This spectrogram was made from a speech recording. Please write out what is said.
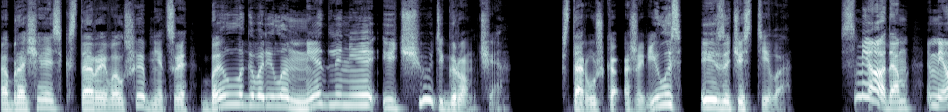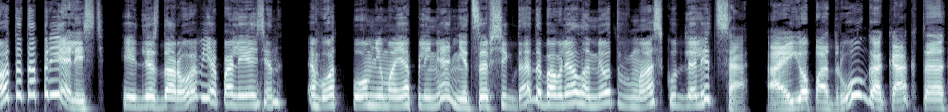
Обращаясь к старой волшебнице, Белла говорила медленнее и чуть громче. Старушка оживилась и зачастила. «С медом! Мед — это прелесть! И для здоровья полезен. Вот помню, моя племянница всегда добавляла мед в маску для лица, а ее подруга как-то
